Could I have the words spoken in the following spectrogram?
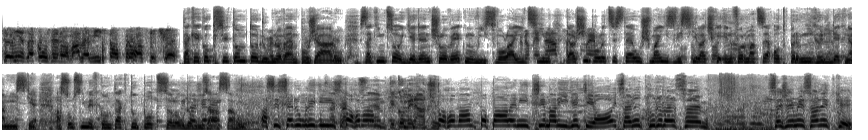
silně zakouřeno, máme místo pro hasiče. Tak jako při tomto dubnovém požáru. Zatímco jeden člověk mluví s volajícím, další policisté už mají z vysílačky informace od prvních hlídek na místě a jsou s nimi v kontaktu po celou dobu zásahu. Asi sedm lidí, z toho mám, ke kombinátu. z toho mám popálený tři malí děti, jo? Sanitku dve sem. Sežij mi sanitky.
